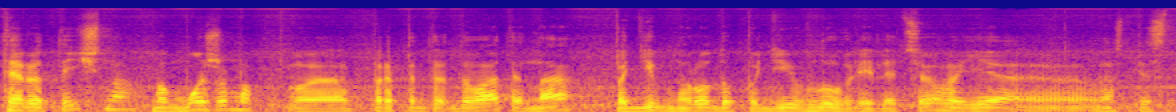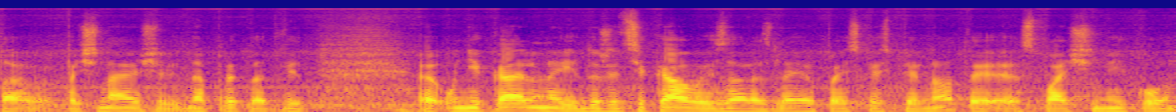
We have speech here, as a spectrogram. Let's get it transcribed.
теоретично ми можемо е, претендувати на подібну роду події в Луврі. Для цього є е, у нас підстави, починаючи, наприклад, від е, унікальної і дуже цікавої зараз для європейської спільноти е, спадщини ікон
